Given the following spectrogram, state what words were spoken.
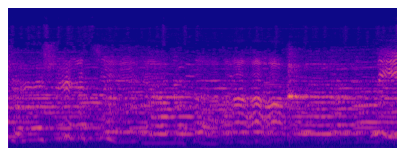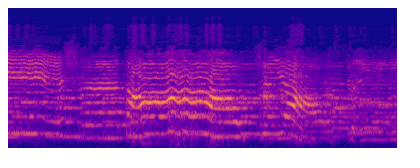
只是惊得，你是道只要随意。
